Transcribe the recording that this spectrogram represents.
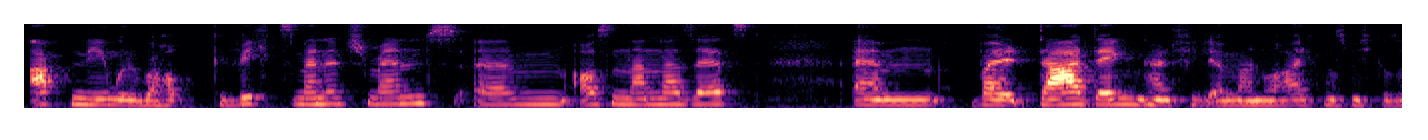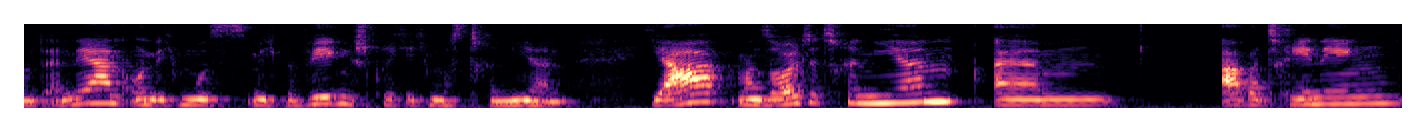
Abnehmen oder überhaupt Gewichtsmanagement ähm, auseinandersetzt. Ähm, weil da denken halt viele immer nur, ah, ich muss mich gesund ernähren und ich muss mich bewegen, sprich ich muss trainieren. Ja, man sollte trainieren, ähm, aber Training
